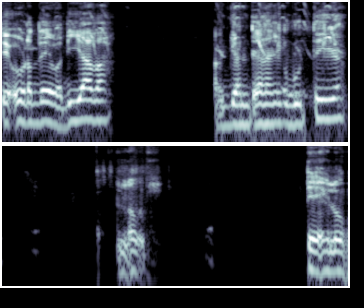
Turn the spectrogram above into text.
ਤੇ ਉੜਦੇ ਵਧੀਆ ਵਾ। ਔਰ ਜੰਟੇ ਦੀ ਕਬੂਤੀ ਆ। ਲਓ ਜੀ। ਦੇਖ ਲਓ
